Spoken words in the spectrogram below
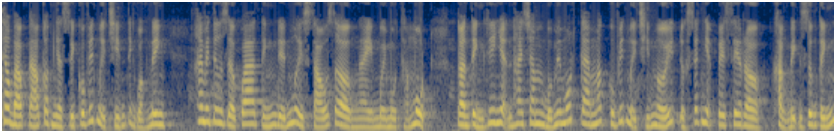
Theo báo cáo cập nhật dịch COVID-19 tỉnh Quảng Ninh, 24 giờ qua tính đến 16 giờ ngày 11 tháng 1, toàn tỉnh ghi nhận 241 ca mắc COVID-19 mới được xét nghiệm PCR khẳng định dương tính,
